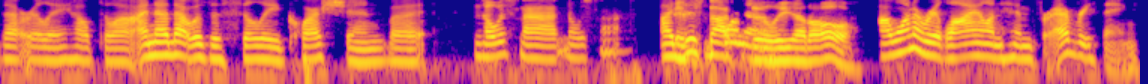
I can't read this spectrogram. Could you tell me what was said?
that really helped a lot. I know that was a silly question, but No, it's not. No, it's not. I it's just not wanna, silly at all. I want to rely on him for everything,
